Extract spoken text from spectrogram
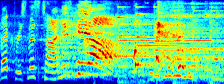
that Christmas time is here.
